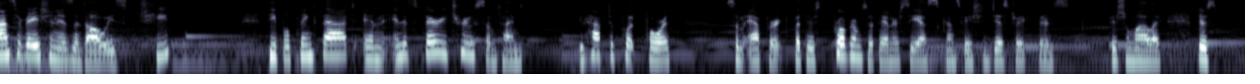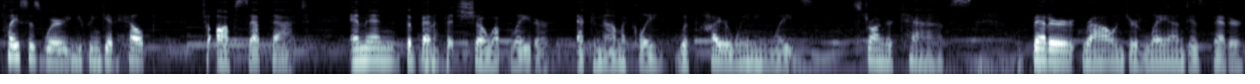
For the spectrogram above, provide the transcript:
Conservation isn't always cheap. People think that, and, and it's very true sometimes. You have to put forth some effort, but there's programs with NRCS Conservation District, there's Fish and Wildlife, there's places where you can get help to offset that. And then the benefits show up later economically with higher weaning weights, stronger calves, better ground, your land is better.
